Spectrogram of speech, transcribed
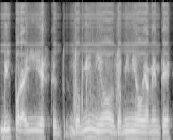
Vi por ahí, este, dominio, dominio obviamente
